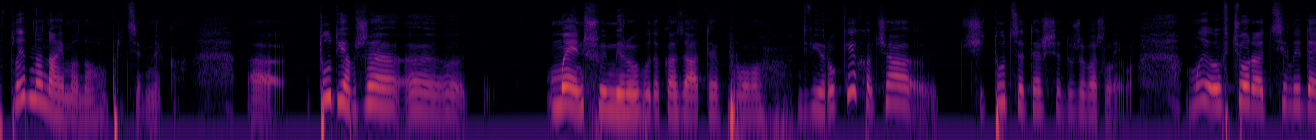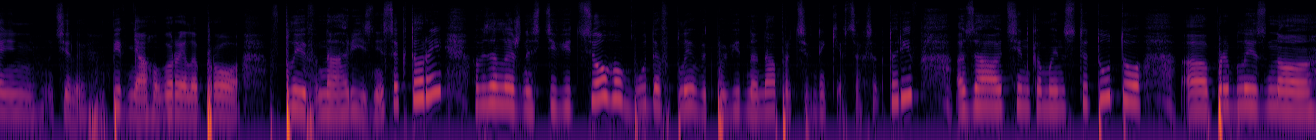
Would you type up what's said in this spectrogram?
Вплив на найманого працівника. Е, Тут я вже е, меншою мірою буду казати про дві роки, хоча тут це теж ще дуже важливо. Ми вчора цілий день, ну, цілий півдня говорили про вплив на різні сектори. В залежності від цього буде вплив відповідно на працівників цих секторів. За оцінками інституту, е, приблизно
